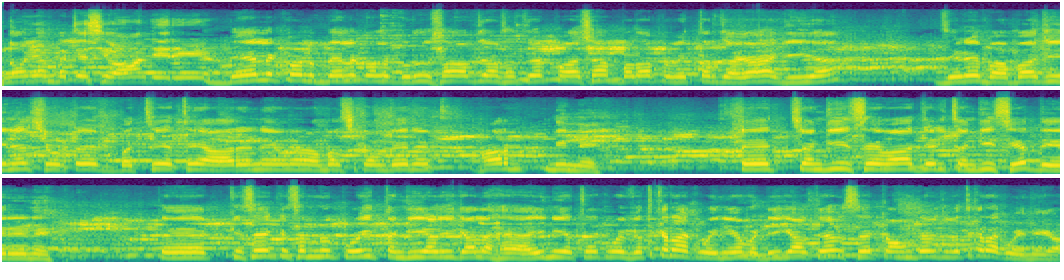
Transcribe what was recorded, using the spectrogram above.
ਨੌਜਵਾਨ ਬੱਚੇ ਸੇਵਾਵਾਂ ਦੇ ਰਹੇ ਆ। ਬਿਲਕੁਲ ਬਿਲਕੁਲ। ਗੁਰੂ ਸਾਹਿਬ ਦਾ ਸੱਚੇ ਪਾਤਸ਼ਾਹ ਬੜਾ ਪਵਿੱਤਰ ਜਗ੍ਹਾ ਹੈਗੀ ਆ। ਜਿਹੜੇ ਬਾਬਾ ਜੀ ਨੇ ਛੋਟੇ ਬੱਚੇ ਇੱਥੇ ਆ ਰਹੇ ਨੇ, ਉਹਨਾਂ ਨੂੰ ਅੰਮ੍ਰਿਤ ਛਕਾਉਂਦੇ ਨੇ ਹਰ ਮਹੀਨੇ। ਤੇ ਚੰਗੀ ਸੇਵਾ, ਜਿਹੜੀ ਚੰਗੀ ਸਿਹਤ ਦੇ ਰਹੇ ਨੇ। ਤੇ ਕਿਸੇ ਕਿਸਮ ਨੂੰ ਕੋਈ ਤੰਗੀ ਵਾਲੀ ਗੱਲ ਹੈ ਹੀ ਨਹੀਂ ਇੱਥੇ ਕੋਈ ਵਿਤਕਰਾ ਕੋਈ ਨਹੀਂ ਹੈ ਵੱਡੀ ਗੱਲ ਤੇ ਹੈ ਸਿੱਖ ਕੌਮ ਦੇ ਵਿੱਚ ਵਿਤਕਰਾ ਕੋਈ ਨਹੀਂਗਾ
